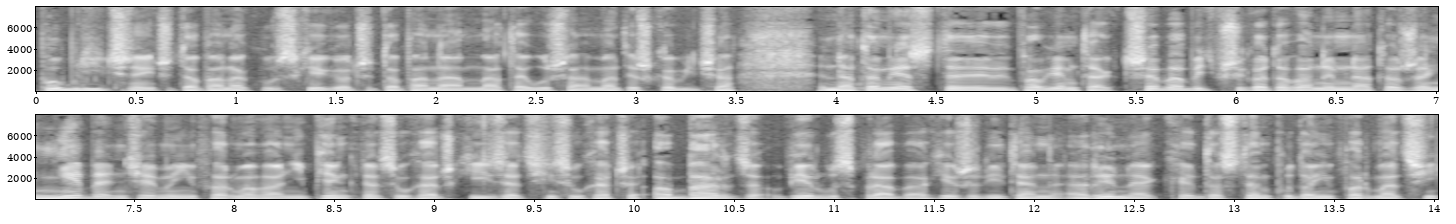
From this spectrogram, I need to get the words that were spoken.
publicznej, czy to pana Kurskiego, czy to pana Mateusza Matyszkowicza. Natomiast e, powiem tak, trzeba być przygotowanym na to, że nie będziemy informowani, piękne słuchaczki i zacni słuchacze, o bardzo wielu sprawach, jeżeli ten rynek dostępu do informacji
